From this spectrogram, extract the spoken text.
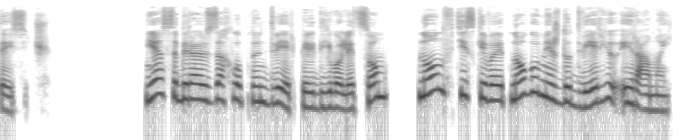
тысяч. Я собираюсь захлопнуть дверь перед его лицом, но он втискивает ногу между дверью и рамой.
